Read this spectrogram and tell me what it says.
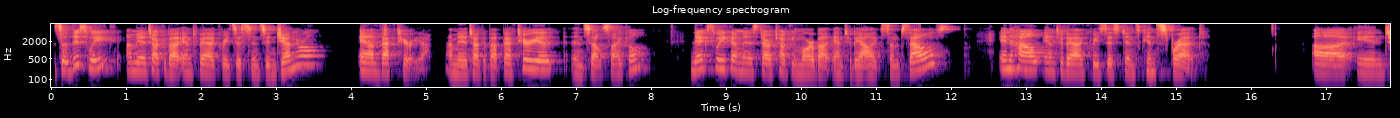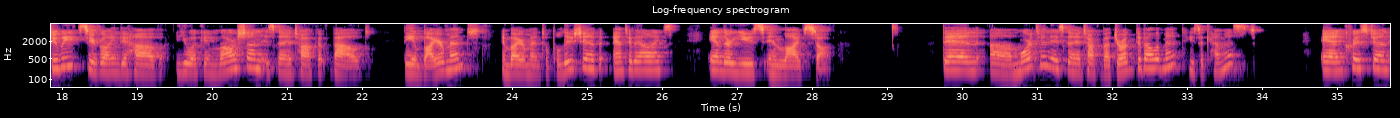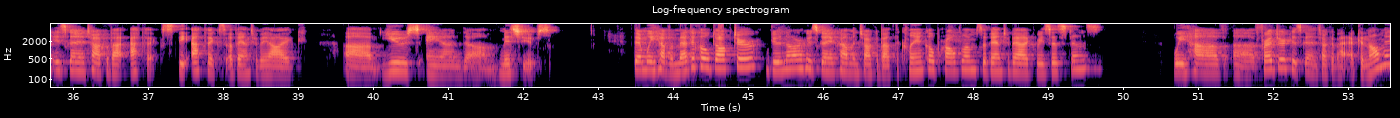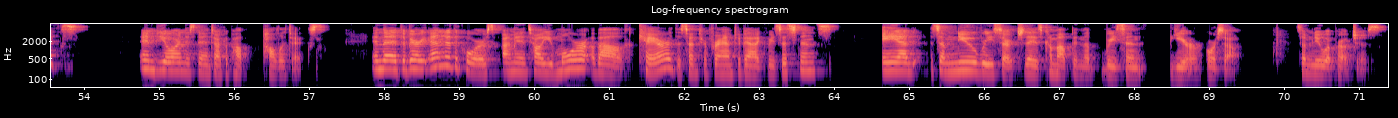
so this week, I'm going to talk about antibiotic resistance in general and bacteria. I'm going to talk about bacteria and cell cycle. Next week, I'm going to start talking more about antibiotics themselves and how antibiotic resistance can spread. Uh, in two weeks, you're going to have Joakim Larsson is going to talk about the environment, environmental pollution of antibiotics, and their use in livestock. Then uh, Morten is going to talk about drug development. He's a chemist. And Christian is going to talk about ethics, the ethics of antibiotic um, use and um, misuse. Then we have a medical doctor, Gunnar, who's going to come and talk about the clinical problems of antibiotic resistance. We have uh, Frederick is going to talk about economics, and Bjorn is going to talk about politics. And then at the very end of the course, I'm going to tell you more about CARE, the Center for Antibiotic Resistance, and some new research that has come up in the recent year or so, some new approaches.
